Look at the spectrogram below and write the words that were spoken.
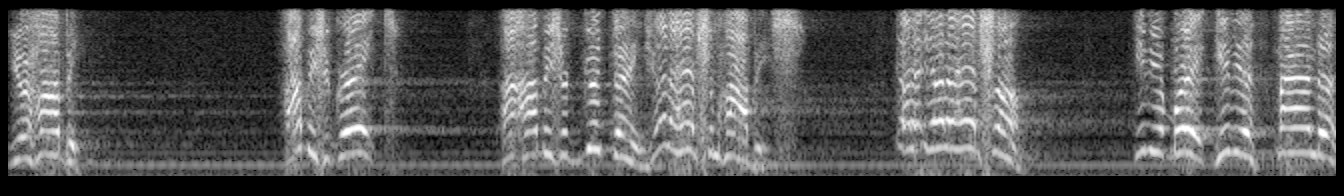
Your hobby. Hobbies are great. Hobbies are good things. You ought to have some hobbies. You ought to, you ought to have some. Give you a break. Give your mind a,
